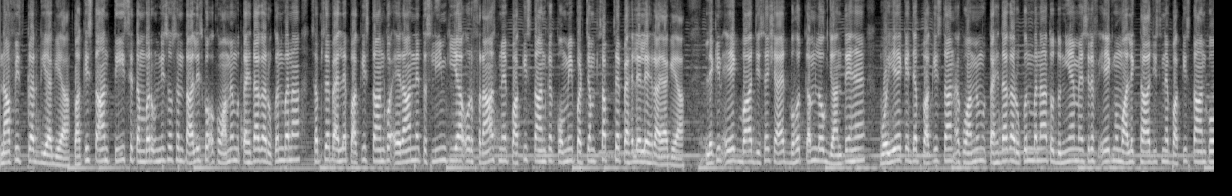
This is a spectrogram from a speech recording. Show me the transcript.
नाफिज कर दिया गया। पाकिस्तान 30 सितंबर उन्नीस को अकवा मुतहदा का रुकन बना। सबसे पहले पाकिस्तान को ईरान ने तस्लीम किया और फ्रांस में पाकिस्तान का कौमी परचम सब सबसे पहले लहराया गया। लेकिन एक बात जिसे शायद बहुत कम लोग जानते हैं, वो ये कि जब पाकिस्तान अकवा मुतहदा का रुकन बना तो दुनिया में सिर्फ़ एक ममालिक था जिसने पाकिस्तान को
